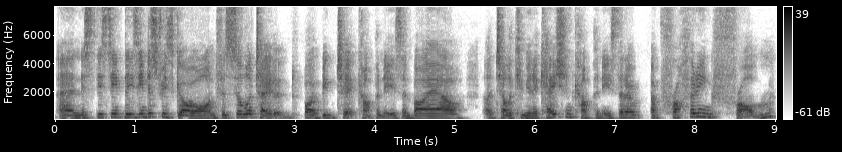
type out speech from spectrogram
And this, this, these industries go on, facilitated by big tech companies and by our uh, telecommunication companies that are, are profiting from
